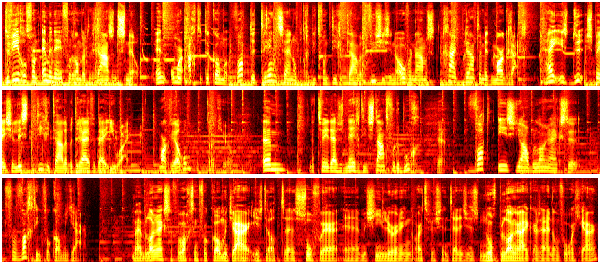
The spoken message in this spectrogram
De wereld van M&A verandert razendsnel. En om erachter te komen wat de trends zijn op het gebied van digitale fusies en overnames, ga ik praten met Mark Rijg. Hij is de specialist digitale bedrijven bij EY. Mark, welkom. Dankjewel. Um, 2019 staat voor de boeg. Ja. Wat is jouw belangrijkste verwachting voor komend jaar? Mijn belangrijkste verwachting voor komend jaar is dat uh, software, uh, machine learning, artificial intelligence nog belangrijker zijn dan vorig jaar.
